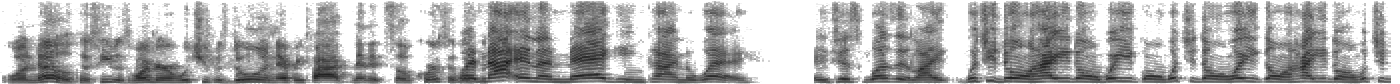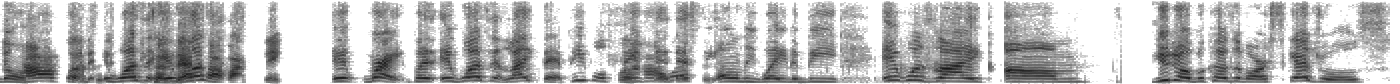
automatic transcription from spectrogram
Well, no, because he was wondering what you was doing every five minutes. So of course it was. But not in a nagging kind of way. It just wasn't like, "What you doing? How you doing? Where you going? What you doing? Where you going? How you doing? What you doing?" How was it? it wasn't. Because it that's wasn't, how I think. It right, but it wasn't like that. People think well, that that's it? the only way to be. It was like, um, you know, because of our schedules,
